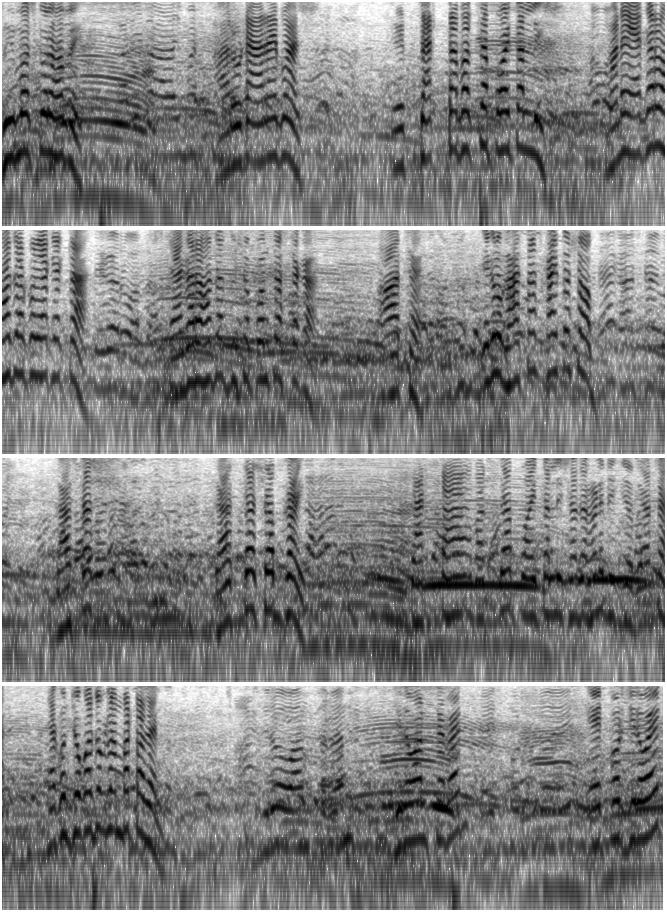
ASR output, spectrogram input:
দুই মাস করে হবে? আর ওটা আড়াই মাস? চারটা বাচ্চা পঁয়তাল্লিশ। মানে এগারো হাজার করে এক একটা? এগারো হাজার। দুশো পঞ্চাশ টাকা। আচ্ছা। এগুলো ঘাস টাস খায় তো সব? হ্যাঁ ঘাস ঘাস টাস ঘাস টাস সব খায়। চারটা বাচ্চা পঁয়তাল্লিশ হাজার হলে বিক্রি হবে। আচ্ছা এখন যোগাযোগ নাম্বারটা দেন। Zero one seven. Zero one seven. Eight four zero eight?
